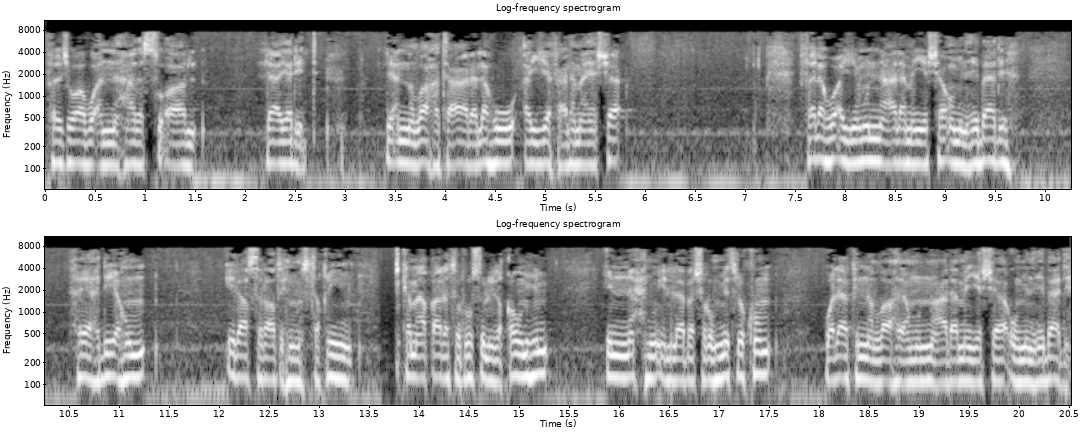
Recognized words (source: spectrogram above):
فالجواب أن هذا السؤال لا يرد. لأن الله تعالى له أن يفعل ما يشاء فله أن يمن على من يشاء من عباده فيهديهم إلى صراطه المستقيم. كما قالت الرسل لقومهم إن نحن إلا بشر مثلكم ولكن الله يمن على من يشاء من عباده.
